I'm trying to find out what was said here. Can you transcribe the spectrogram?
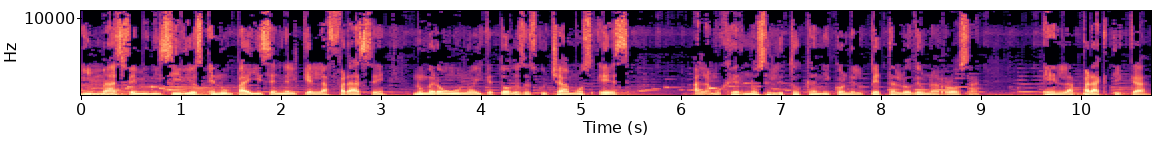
y más feminicidios en un país en el que la frase número uno y que todos escuchamos es a la mujer no se le toca ni con el pétalo de una rosa en la práctica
